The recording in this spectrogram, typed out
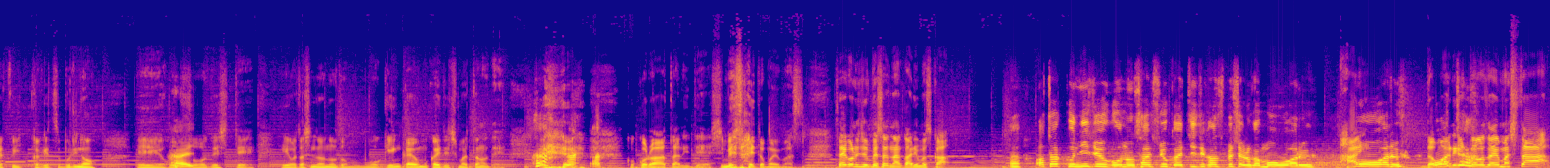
約1か月ぶりの、えーはい。放送でして、えー私の喉ももう限界を迎えてしまったのでえー 心当たりで締めたいと思います。最後に順平さん何かありますか？あアタック25の最終回1時間スペシャルがもう終わる、はい。もう終わる。どうもありがとうございました。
